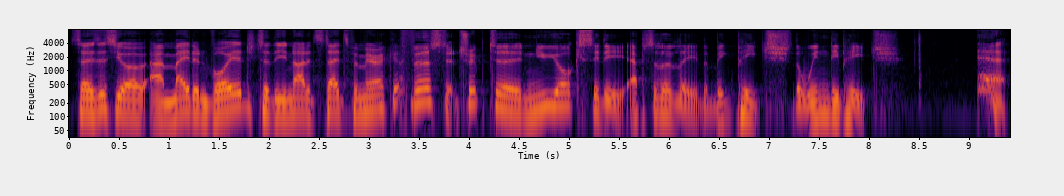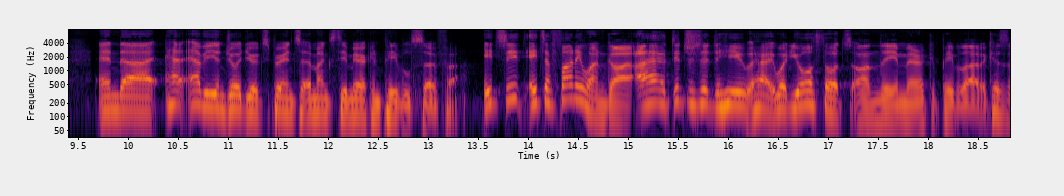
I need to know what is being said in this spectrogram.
So is this your uh, maiden voyage to the United States of America? First trip to New York City. Absolutely. The big peach, the windy peach. Yeah. And uh, how, have you enjoyed your experience amongst the American people so far? It's it, it's a funny one, guy. I'm interested to hear how, what your thoughts on the American people are because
